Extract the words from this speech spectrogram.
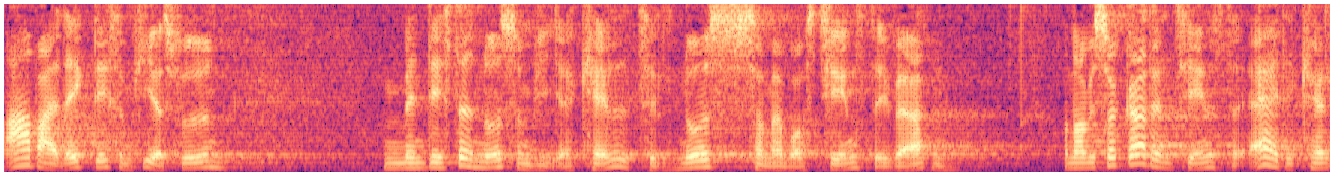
arbejde er ikke det, som giver os føden, men det er i stedet noget, som vi er kaldet til. Noget, som er vores tjeneste i verden. Og når vi så gør den tjeneste, er det kald,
